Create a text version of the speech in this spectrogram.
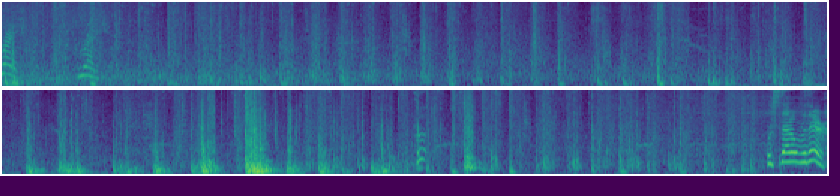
I'm ready. I'm ready. What's that over there?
